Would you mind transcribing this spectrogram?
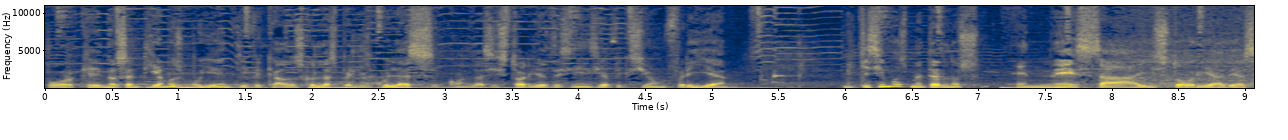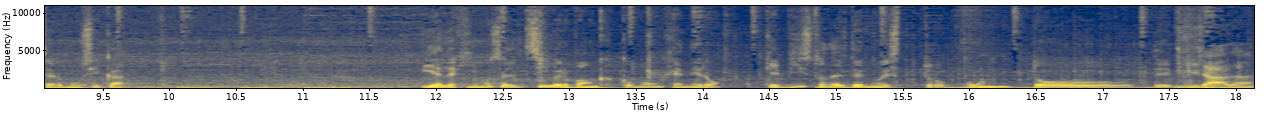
porque nos sentíamos muy identificados con las películas, con las historias de ciencia ficción fría, y quisimos meternos en esa historia de hacer música. Y elegimos el cyberpunk como un género que visto desde nuestro punto de mirada,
